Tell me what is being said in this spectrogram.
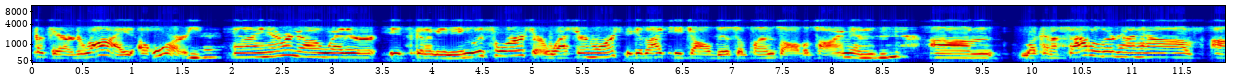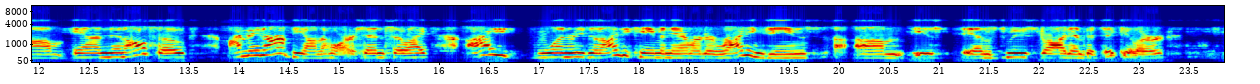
prepared to ride a horse. Mm-hmm. And I never know whether it's going to be an English horse or a Western horse because I teach all disciplines all the time and, mm-hmm. um, what kind of saddle they're going to have. Um, and then also I may not be on the horse. And so I, I, one reason I became enamored of riding jeans, um, is, and smooth stride in particular,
